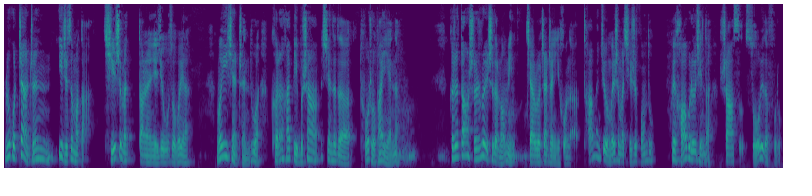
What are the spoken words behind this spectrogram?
如果战争一直这么打，骑士们当然也就无所谓了，危险程度啊，可能还比不上现在的徒手攀岩呢。可是当时瑞士的农民加入了战争以后呢，他们就没什么骑士风度，会毫不留情的杀死所有的俘虏。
